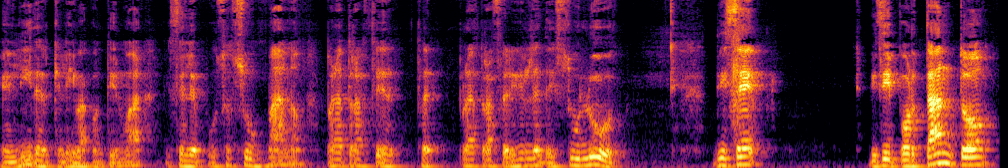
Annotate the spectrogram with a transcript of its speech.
el líder que le iba a continuar, se le puso sus manos para, para transferirle de su luz. Dice, dice, y por tanto,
